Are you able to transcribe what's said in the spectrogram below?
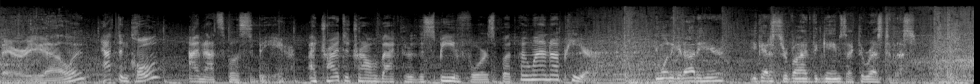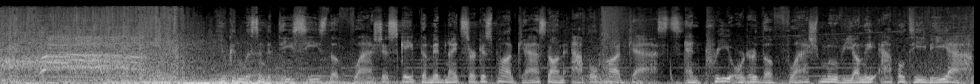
Barry Allen? Captain Cold? I'm not supposed to be here. I tried to travel back through the Speed Force, but I wound up here. You want to get out of here? You gotta survive the games like the rest of us. You can listen to DC's The Flash Escape the Midnight Circus podcast on Apple Podcasts and pre order the Flash movie on the Apple TV app.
